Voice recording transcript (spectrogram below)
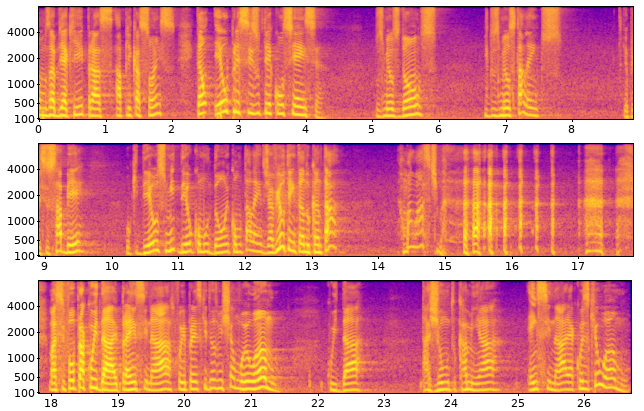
Vamos abrir aqui para as aplicações. Então, eu preciso ter consciência dos meus dons e dos meus talentos. Eu preciso saber o que Deus me deu como dom e como talento. Já viu tentando cantar? É uma lástima. Mas se for para cuidar e para ensinar, foi para isso que Deus me chamou. Eu amo cuidar, estar tá junto, caminhar, ensinar, é a coisa que eu amo.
